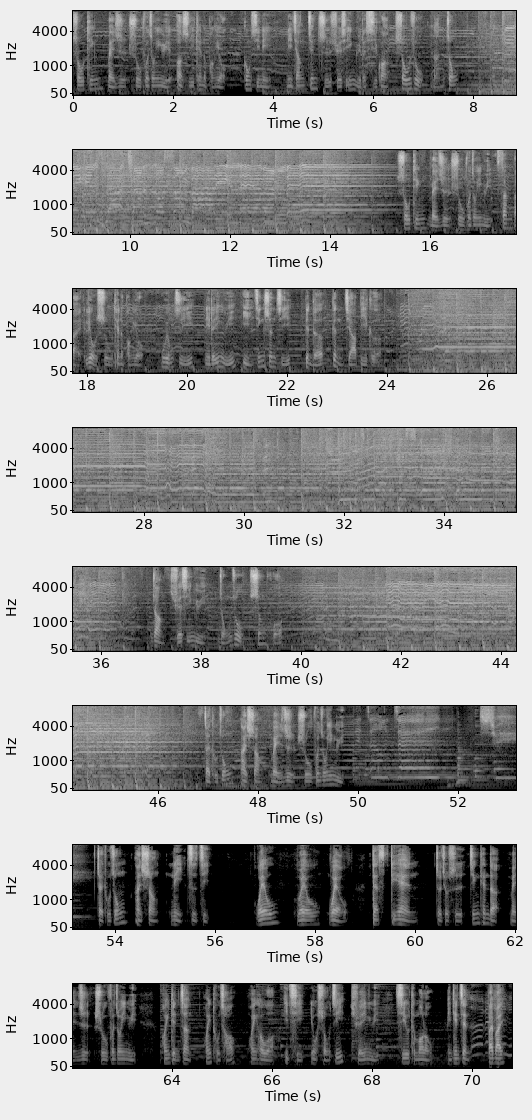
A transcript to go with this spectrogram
收听每日十五分钟英语二十一天的朋友，恭喜你，你将坚持学习英语的习惯收入囊中。收听每日十五分钟英语三百六十五天的朋友，毋庸置疑，你的英语已经升级，变得更加逼格。让学习英语融入生活，在途中爱上每日十五分钟英语，在途中爱上你自己。Well, well, well, that's the end。这就是今天的每日十五分钟英语。欢迎点赞，欢迎吐槽。欢迎和我一起用手机学英语。See you tomorrow，明天见，拜拜。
